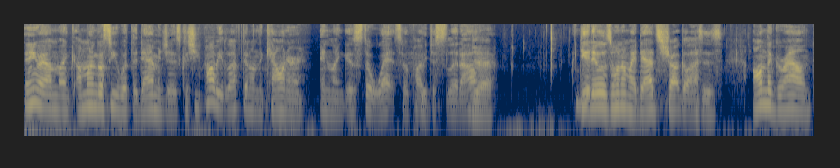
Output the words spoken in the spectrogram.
Anyway, I'm like, I'm gonna go see what the damage is because she probably left it on the counter and like it's still wet, so it probably just slid out. Yeah. Dude, it was one of my dad's shot glasses on the ground,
